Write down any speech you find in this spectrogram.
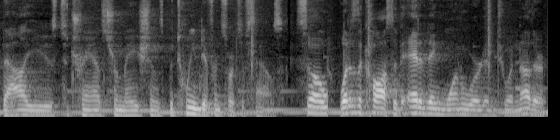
values to transformations between different sorts of sounds. So what is the cost of editing one word into another?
